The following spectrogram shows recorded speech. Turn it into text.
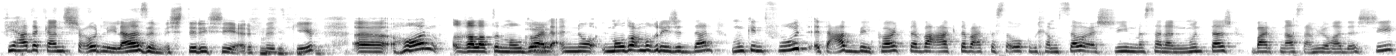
في هذا كان الشعور اللي لازم أشتري شيء عرفت كيف؟ هون غلط الموضوع لأنه الموضوع مغري جدا. ممكن تفوت تعبي الكارت تبعك تبعك تبع التسوق ب 25 مثلا منتج بعرف ناس عملوا هذا الشيء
